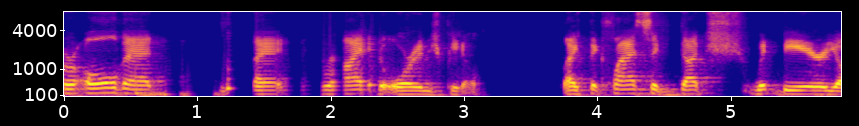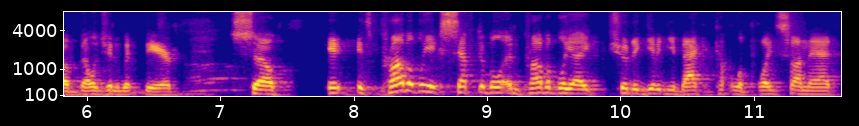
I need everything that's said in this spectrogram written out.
are all that that dried orange peel, like the classic Dutch wit beer, you know, Belgian wit beer. So it, it's probably acceptable, and probably I should have given you back a couple of points on that.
